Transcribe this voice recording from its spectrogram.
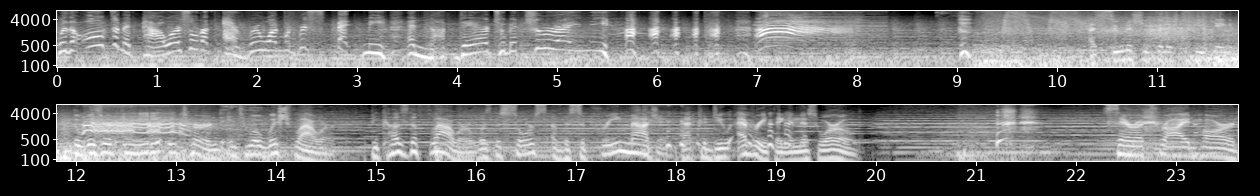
with the ultimate power so that everyone would respect me and not dare to betray me. Ah! As soon as she finished speaking, the wizard immediately turned into a wish flower, because the flower was the source of the supreme magic that could do everything in this world. Sarah tried hard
